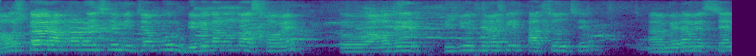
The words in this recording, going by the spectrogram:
নমস্কার আমরা রয়েছি মির্জাপুর বিবেকানন্দ আশ্রমে। তো আমাদের ফিজিওথেরাপির কাজ চলছে। ম্যাডাম এসছেন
